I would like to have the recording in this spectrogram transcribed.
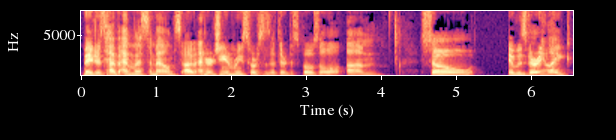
They just have endless amounts of energy and resources at their disposal. Um, so it was very like,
